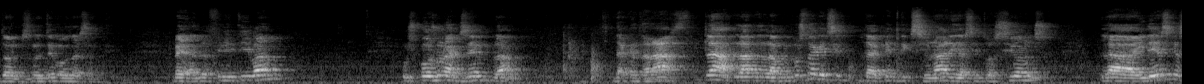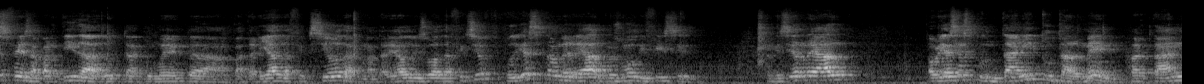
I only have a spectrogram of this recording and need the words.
Doncs no té molt de sentit. Bé, en definitiva, us poso un exemple de català. Clar, la, la proposta d'aquest diccionari de situacions la idea és que es fes a partir de, de, de, material de ficció, de material visual de ficció, podria ser també real, però és molt difícil. Perquè si és real, hauria de ser espontani totalment. Per tant,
